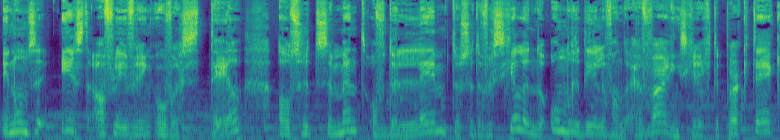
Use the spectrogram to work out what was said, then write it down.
In onze eerste aflevering over stijl, als het cement of de lijm tussen de verschillende onderdelen van de ervaringsgerichte praktijk,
